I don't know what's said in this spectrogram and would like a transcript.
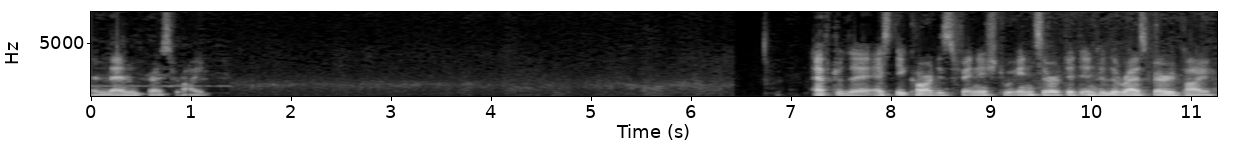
and then press write. After the SD card is finished, we insert it into the Raspberry Pi.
